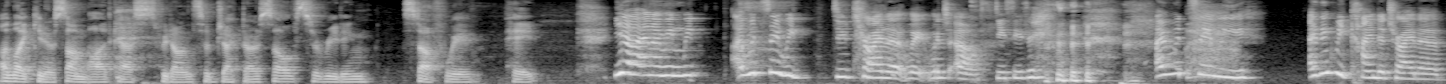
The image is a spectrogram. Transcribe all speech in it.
Unlike you know some podcasts, we don't subject ourselves to reading stuff we hate. Yeah, and I mean we I would say we do try to wait, which oh, DC3. I would say we I think we kind of try to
